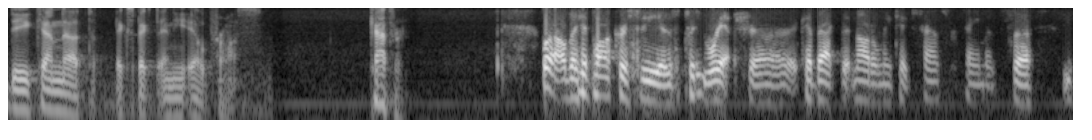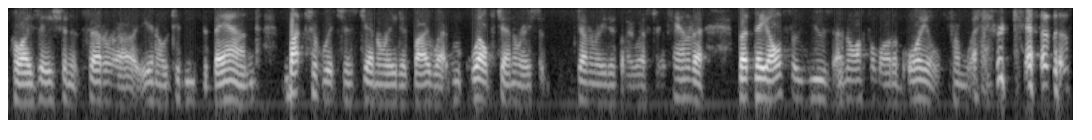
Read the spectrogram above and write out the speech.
they cannot expect any help from us. Catherine. Well, the hypocrisy is pretty rich. Uh, Quebec that not only takes transfer payments, uh, equalization, et cetera, you know, to beat the band, much of which is generated by wealth generation generated by Western Canada, but they also use an awful lot of oil from Western Canada.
